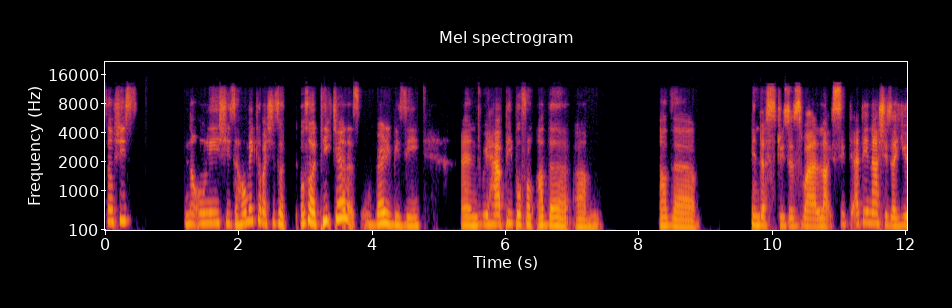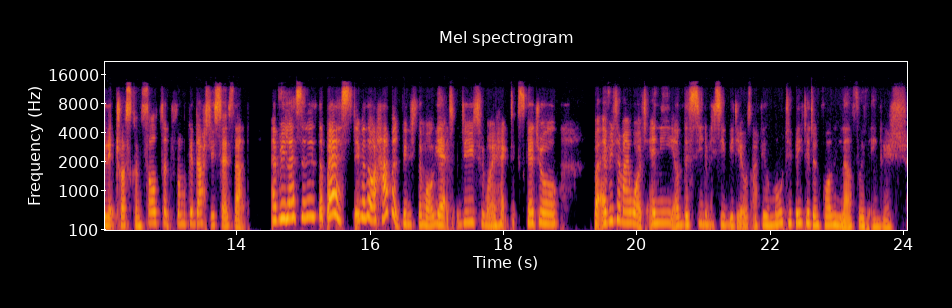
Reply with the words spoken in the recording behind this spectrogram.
So she's not only she's a homemaker, but she's a, also a teacher that's very busy. And we have people from other um other industries as well. Like Athena, she's a unit trust consultant from Kedah. She says that every lesson is the best, even though I haven't finished them all yet due to my hectic schedule. But every time I watch any of the CWC videos, I feel motivated and fall in love with English.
